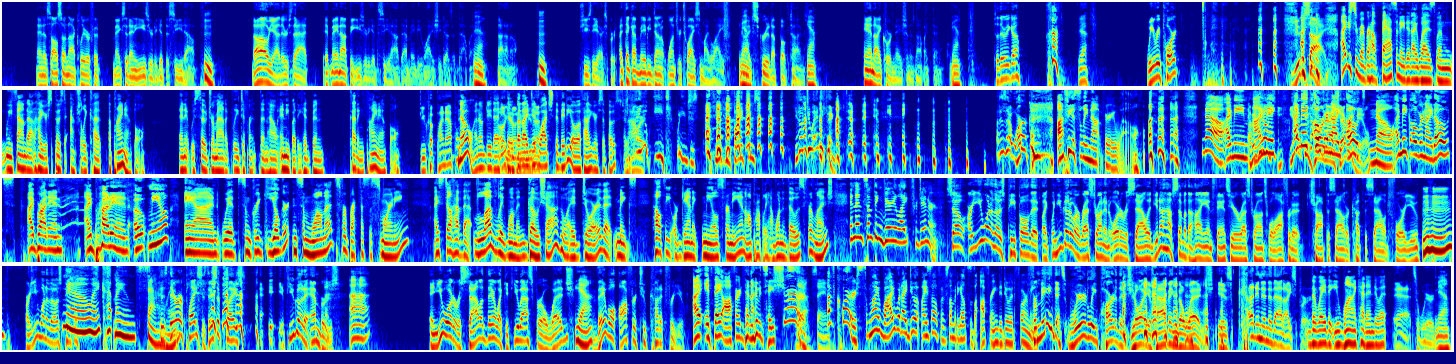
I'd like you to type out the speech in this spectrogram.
And it's also not clear if it makes it any easier to get the seed out. Hmm. Oh yeah, there's that. It may not be easier to get the seed out. That may be why she does it that way. Yeah. I don't know. Hmm. She's the expert. I think I've maybe done it once or twice in my life. and Yeah. I've screwed it up both times. Yeah. Hand eye coordination is not my thing. Yeah. So there you go. Huh. Yeah. We report. you decide. I just remember how fascinated I was when we found out how you're supposed to actually cut a pineapple. And it was so dramatically different than how anybody had been cutting pineapple. Do you cut pineapple? No, I don't do that Oh, you either. don't But even I do did that? watch the video of how you're supposed to. How do you eat? What do you just you, you buy things? You don't do anything. How does that work? Obviously, not very well. no, I mean, I mean, you I, don't- make you I don't do make DoorDash overnight every oats. meal. No, I make overnight oats. I brought in, I brought in oatmeal and with some Greek yogurt and some walnuts for breakfast this morning. I still have that lovely woman, Gosha, who I adore, that makes healthy organic meals for me, and I'll probably have one of those for lunch, and then something very light for dinner. So, are you one of those people that, like, when you go to a restaurant and order a salad, you know how some of the high end, fancier restaurants will offer to chop the salad or cut the salad for you? Mm-hmm. Are you one of those people? No, I cut my own salad. Because there are places. There's a place. if you go to Embers Uh huh. and you order a salad there, like if you ask for a wedge, Yeah. they will offer to cut it for you. I if they offered, then I would say sure. Yeah, same. Of course. Why? Why would I do it myself if somebody else is offering to do it for me? For me, that's weirdly part of the joy of having the wedge is cutting into that iceberg. the way that you want to cut into it. Yeah, it's a weird Yeah.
